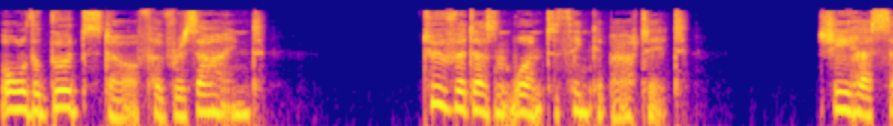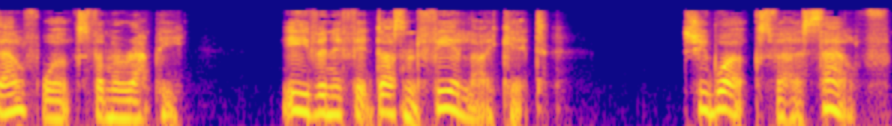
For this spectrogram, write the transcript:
All the good staff have resigned. Tuva doesn't want to think about it. She herself works for Merapi, even if it doesn't feel like it. She works for herself.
